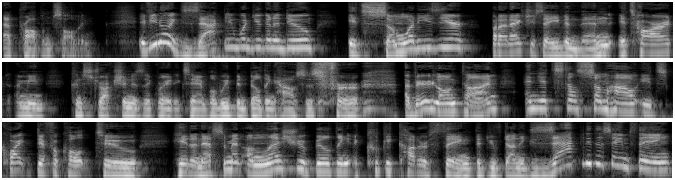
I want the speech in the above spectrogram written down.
at problem solving. If you know exactly what you're going to do, it's somewhat easier. But I'd actually say even then, it's hard. I mean, construction is a great example. We've been building houses for a very long time, and yet still somehow it's quite difficult to hit an estimate unless you're building a cookie cutter thing that you've done exactly the same thing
